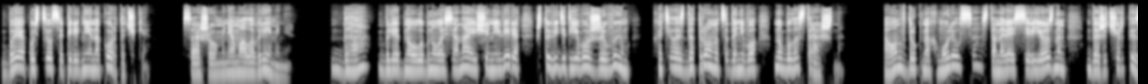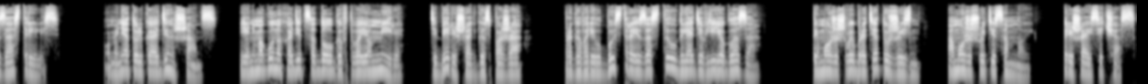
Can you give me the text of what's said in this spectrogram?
Бэй опустился перед ней на корточки. «Саша, у меня мало времени». «Да», — бледно улыбнулась она, еще не веря, что видит его живым. Хотелось дотронуться до него, но было страшно. А он вдруг нахмурился, становясь серьезным, даже черты заострились. «У меня только один шанс. Я не могу находиться долго в твоем мире. Тебе решать, госпожа», — проговорил быстро и застыл, глядя в ее глаза. «Ты можешь выбрать эту жизнь, а можешь уйти со мной. Решай сейчас».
